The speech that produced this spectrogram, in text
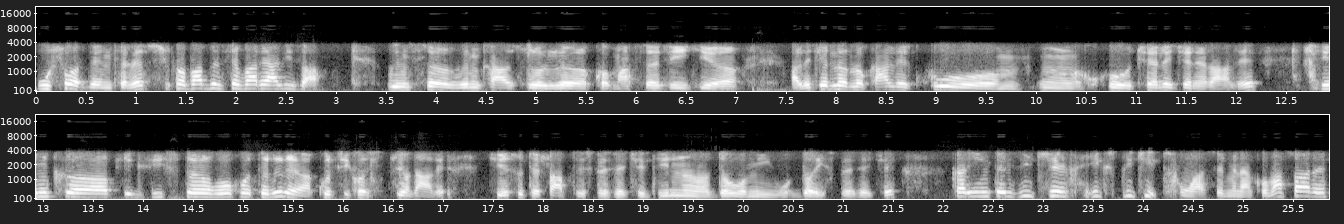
ușor de înțeles și probabil se va realiza. Însă, în cazul uh, comasării uh, alegerilor locale cu, mm, cu cele generale, știm că există o hotărâre a Curții Constituționale 517 din 2012 uh, care interzice explicit o asemenea comasare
